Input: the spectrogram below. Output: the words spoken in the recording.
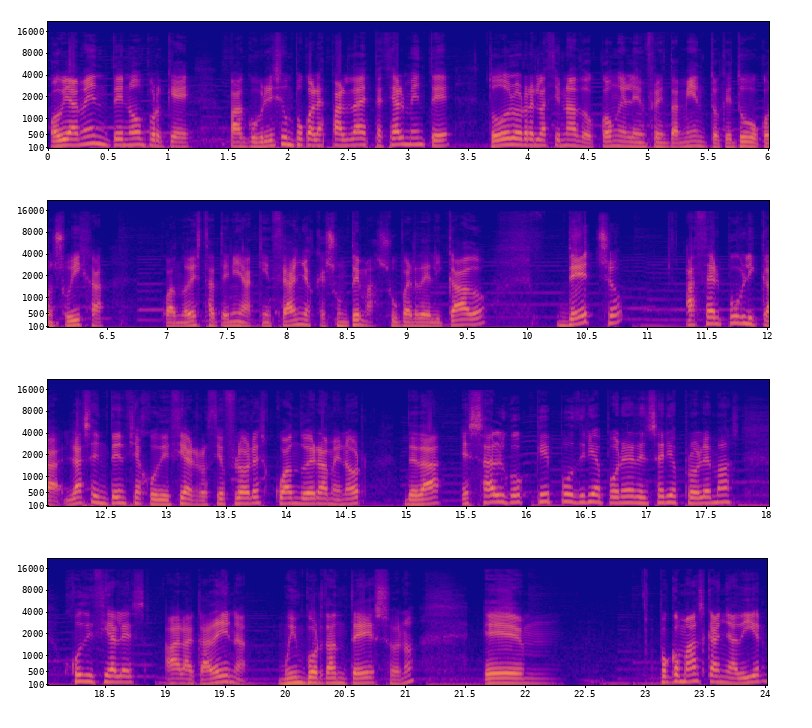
Obviamente, ¿no? Porque para cubrirse un poco la espalda, especialmente todo lo relacionado con el enfrentamiento que tuvo con su hija cuando ésta tenía 15 años, que es un tema súper delicado. De hecho, hacer pública la sentencia judicial de Rocío Flores cuando era menor de edad es algo que podría poner en serios problemas judiciales a la cadena. Muy importante eso, ¿no? Em, poco más que añadir,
